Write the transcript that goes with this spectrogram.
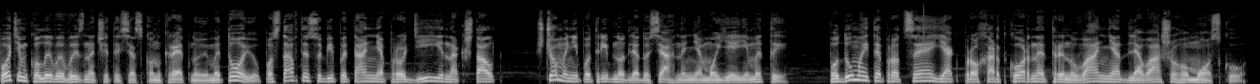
Потім, коли ви визначитеся з конкретною метою, поставте собі питання про дії на кшталт, що мені потрібно для досягнення моєї мети. Подумайте про це як про хардкорне тренування для вашого мозку,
